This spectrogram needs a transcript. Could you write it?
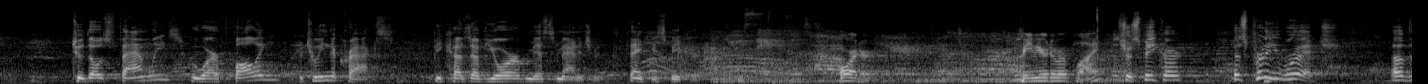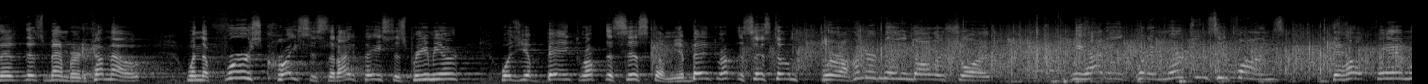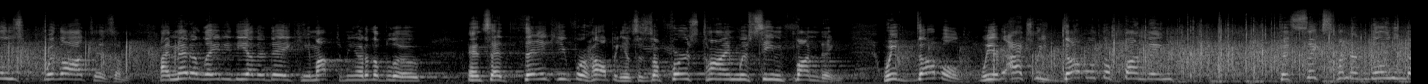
to those families who are falling between the cracks because of your mismanagement? Thank you, Speaker. Order. Premier to reply. Mr. Speaker, it's pretty rich of this, this member to come out when the first crisis that I faced as Premier was you bankrupt the system. You bankrupt the system. We're $100 million short. We had to put emergency funds to help families with autism. I met a lady the other day, came up to me out of the blue, and said, thank you for helping us. It's the first time we've seen funding. We've doubled, we have actually doubled the funding to $600 million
